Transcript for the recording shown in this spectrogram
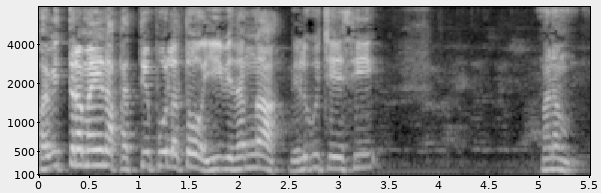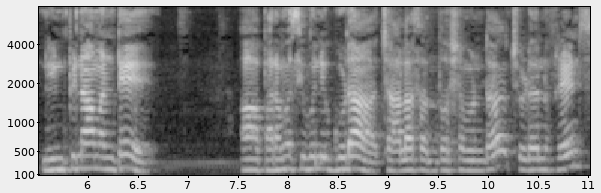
పవిత్రమైన పత్తి పూలతో ఈ విధంగా వెలుగు చేసి మనం నింపినామంటే ఆ పరమశివునికి కూడా చాలా సంతోషం అంట చూడండి ఫ్రెండ్స్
